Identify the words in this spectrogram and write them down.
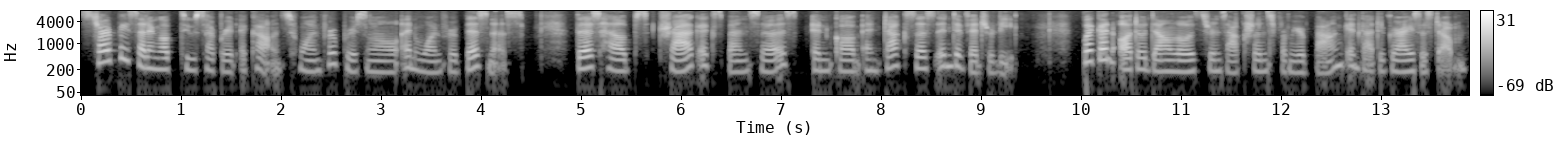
Start by setting up two separate accounts, one for personal and one for business. This helps track expenses, income, and taxes individually. Quicken auto downloads transactions from your bank and categorizes them.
